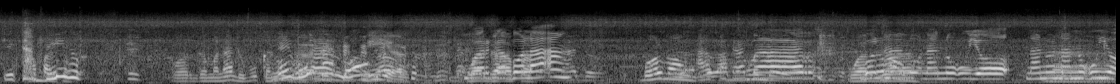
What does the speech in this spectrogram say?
kita bingung Warga Manado bukan? Eh, bukan. Iya. Warga apa? Bolmong apa kabar warga Nanu nanu uyo. Nanu Nanu Uyo.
